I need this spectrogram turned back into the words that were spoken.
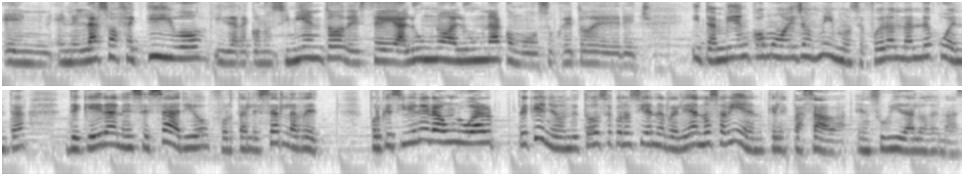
en, en el lazo afectivo y de reconocimiento de ese alumno alumna como sujeto de derecho. Y también cómo ellos mismos se fueron dando cuenta de que era necesario fortalecer la red. Porque si bien era un lugar pequeño donde todos se conocían, en realidad no sabían qué les pasaba en su vida a los demás.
